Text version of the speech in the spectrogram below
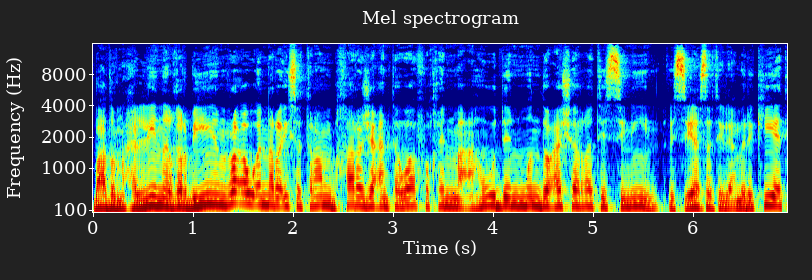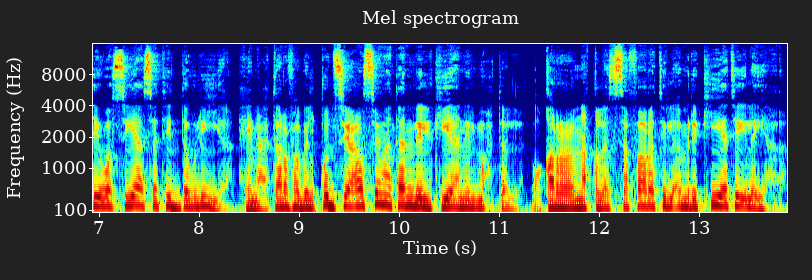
بعض المحللين الغربيين رأوا أن الرئيس ترامب خرج عن توافق معهود منذ عشرات السنين في السياسة الأمريكية والسياسة الدولية. الدولية حين اعترف بالقدس عاصمة للكيان المحتل وقرر نقل السفارة الأمريكية إليها.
